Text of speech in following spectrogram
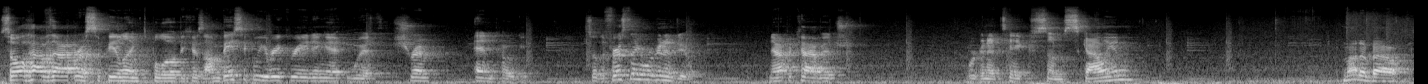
So I'll have that recipe linked below because I'm basically recreating it with shrimp and pogie. So the first thing we're gonna do, Napa cabbage, we're gonna take some scallion, not about,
